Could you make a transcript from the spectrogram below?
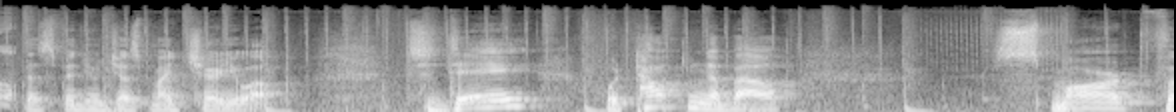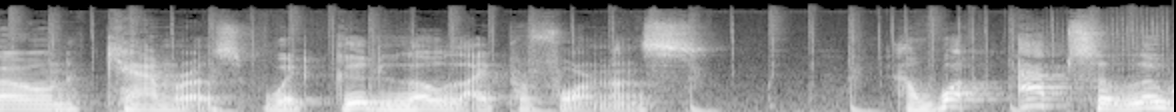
this video just might cheer you up. Today, we're talking about smartphone cameras with good low light performance and what absolute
